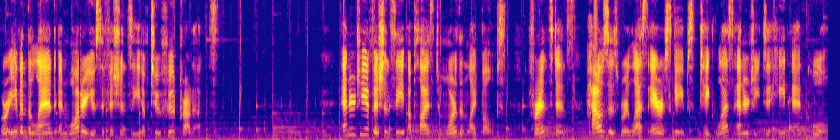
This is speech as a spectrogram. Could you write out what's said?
or even the land and water use efficiency of two food products. Energy efficiency applies to more than light bulbs. For instance, houses where less air escapes take less energy to heat and cool.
